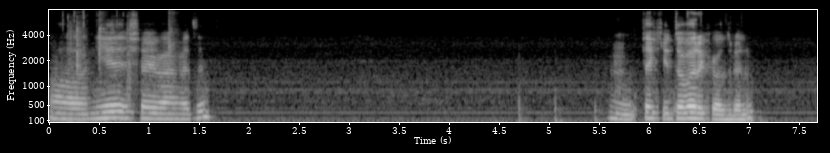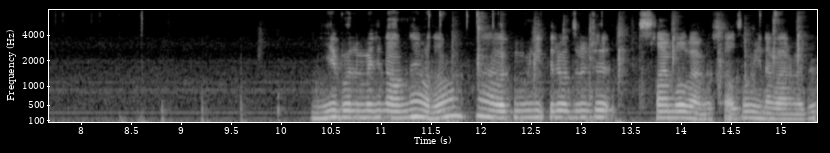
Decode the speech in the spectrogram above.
Aa, niye şey vermedi? Hmm, peki döverek öldürelim. Niye bölünmediğini anlayamadım ama ha, bakın minikleri öldürünce slime ball vermesi lazım ama yine vermedi.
